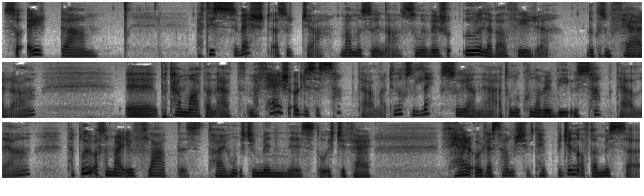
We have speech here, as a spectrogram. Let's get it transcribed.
Så er det at det er svært å söka mamma syna som er väl så øle vel fyra. noe som færre, Eh på den måten at man färs ordentligt så samtalar. Det er nok så lengt så gjerne at hun kunne være vi i samtale. Ja. Det blir ofte mer inflatest, da hun ikke minnes og ikke fer fer ordla samskift. Jeg begynner ofte å missa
